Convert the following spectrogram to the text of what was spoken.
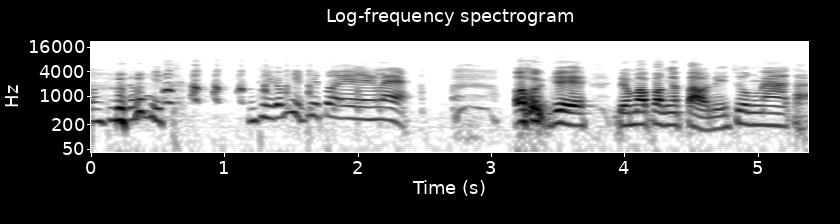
บางทีก็ผิด บางทีก็ผิดที่ตัวเองแหละ โอเค เดี๋ยวมาฟังกันต่อในช่วงหน้าค่ะ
